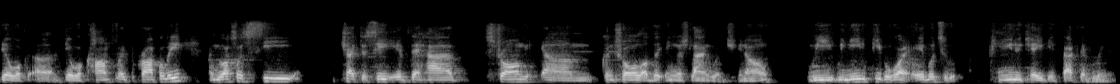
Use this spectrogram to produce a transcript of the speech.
deal with uh, deal with conflict properly. And we also see check to see if they have strong um, control of the English language. You know, we we need people who are able to communicate effectively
